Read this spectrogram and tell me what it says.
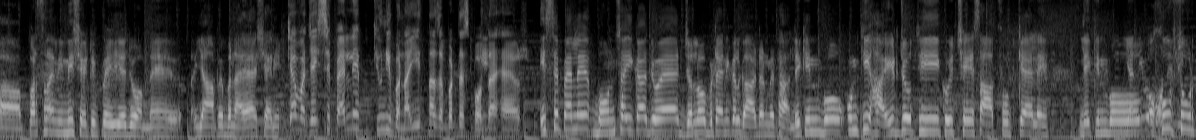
पर्सनल इनिशिएटिव पे ये जो हमने यहाँ पे बनाया है शहरी क्या वजह इससे पहले क्यों नहीं बनाई? इतना ज़बरदस्त पौधा है और इससे पहले बोनसाई का जो है जलो बोटेनिकल गार्डन में था लेकिन वो उनकी हाइट जो थी कोई छः सात फुट कह लें लेकिन वो, वो खूबसूरत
